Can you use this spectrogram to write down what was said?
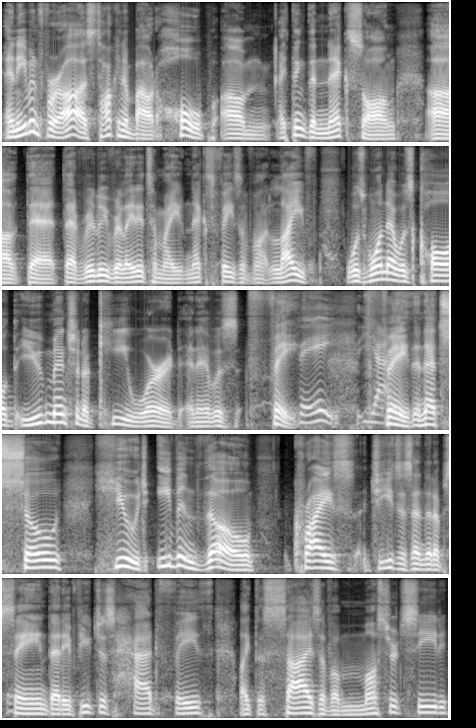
and even for us, talking about hope, um, I think the next song uh, that that really related to my next phase of my life was one that was called. You mentioned a key word, and it was faith. Faith, yes. Faith, and that's so huge. Even though Christ, Jesus ended up saying that if you just had faith like the size of a mustard seed,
